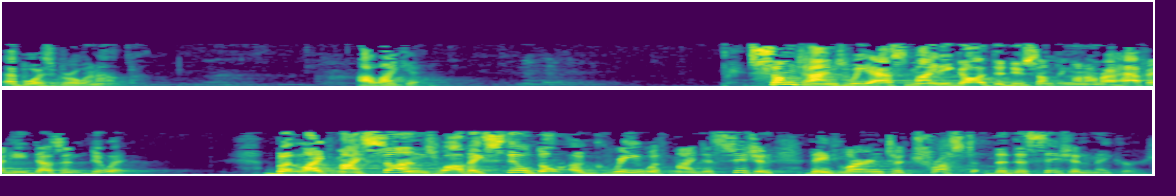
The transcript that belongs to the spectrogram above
that boy's growing up. I like it. Sometimes we ask mighty God to do something on our behalf and he doesn't do it. But like my sons, while they still don't agree with my decision, they've learned to trust the decision makers.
